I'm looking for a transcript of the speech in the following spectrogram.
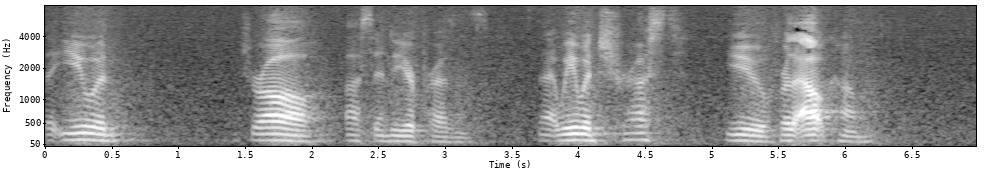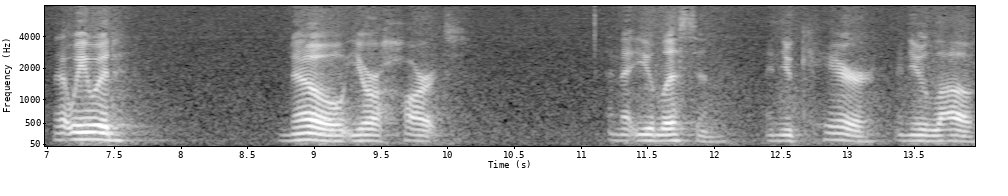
that you would draw us into your presence, that we would trust you for the outcome, that we would know your heart, and that you listen, and you care, and you love.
